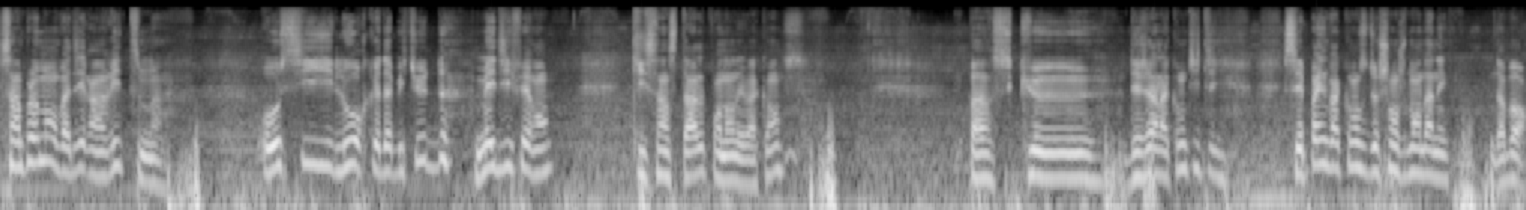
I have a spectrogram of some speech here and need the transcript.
simplement, on va dire, un rythme aussi lourd que d'habitude, mais différent, qui s'installe pendant les vacances. Parce que déjà la quantité, c'est pas une vacance de changement d'année, d'abord.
